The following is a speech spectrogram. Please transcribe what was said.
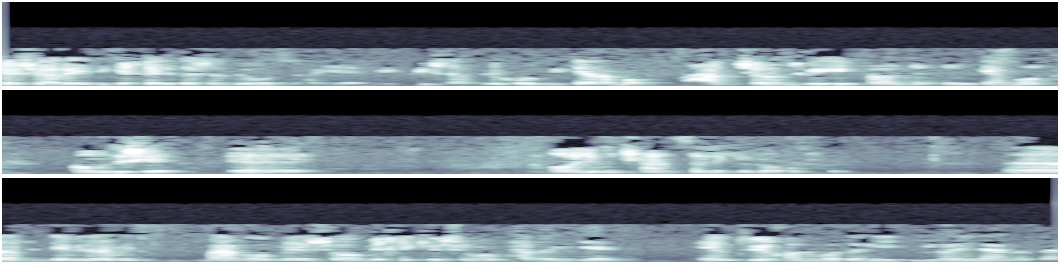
کشورهای دیگه خیلی داشتن توی حوزه های علمی پیشرفت خوب می‌کردن. ما همچنان توی این کار میگم ما آموزش عالیمون چند ساله که راه افتاد نمی‌دونم این مقام شامخی که شما برای علم توی خانواده ایرانی در نظر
